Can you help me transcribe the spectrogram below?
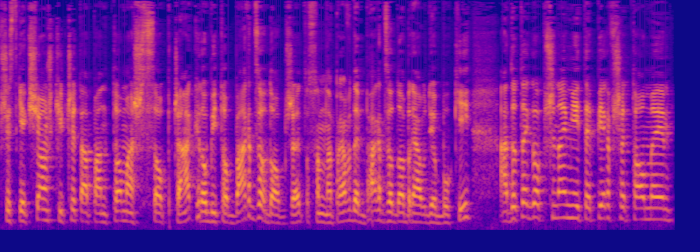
Wszystkie książki czyta pan Tomasz Sobczak. Robi to bardzo dobrze. To są naprawdę bardzo dobre audiobooki. A do tego przynajmniej te pierwsze tomy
